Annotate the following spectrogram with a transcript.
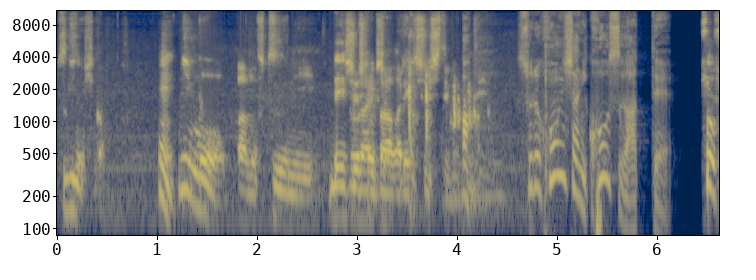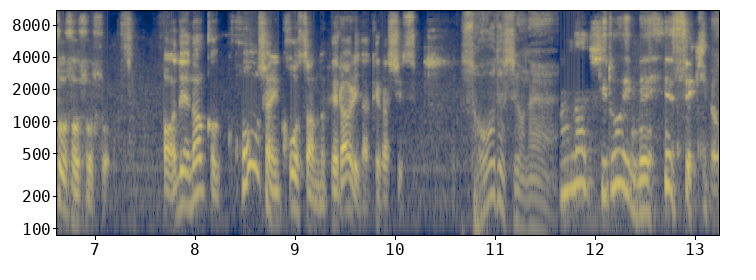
次の日か。うんにもう、あの、普通に練習ドライバーが練習してるっていう。それ本社にコースがあって、そうそうそうそうそう。あ、で、なんか、本社にコースあるのフェラーリだけらしいですよ。そうですよね。こんな広い面積の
